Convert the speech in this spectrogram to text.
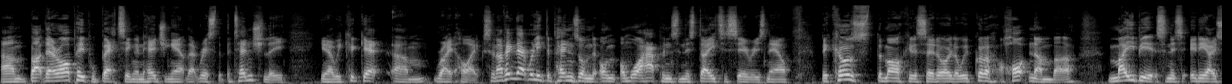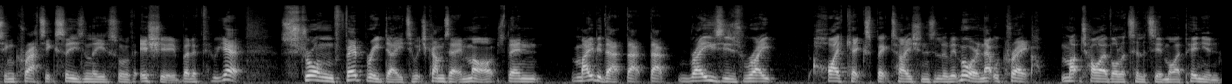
Um, but there are people betting and hedging out that risk that potentially, you know, we could get um, rate hikes. And I think that really depends on, on, on what happens in this data series now. Because the market has said, oh, look, we've got a hot number, maybe it's an idiosyncratic seasonally sort of issue. But if we get strong February data, which comes out in March, then maybe that that that raises rate hike expectations a little bit more, and that would create much higher volatility, in my opinion.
